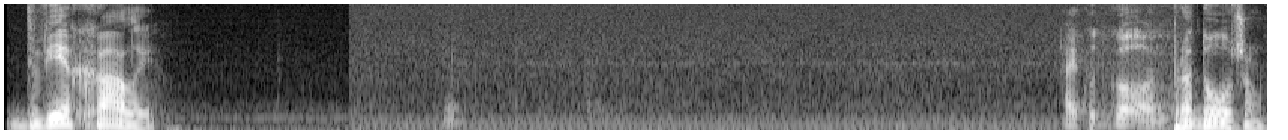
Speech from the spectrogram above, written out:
две халы. Продолжу.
